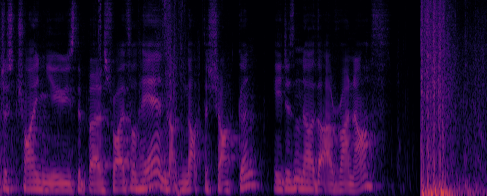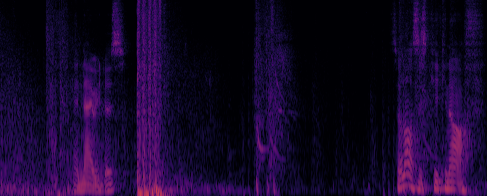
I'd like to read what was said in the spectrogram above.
Just try and use the burst rifle here, not, not the shotgun. He doesn't know that I ran off. Okay, now he does. Someone else is kicking off.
